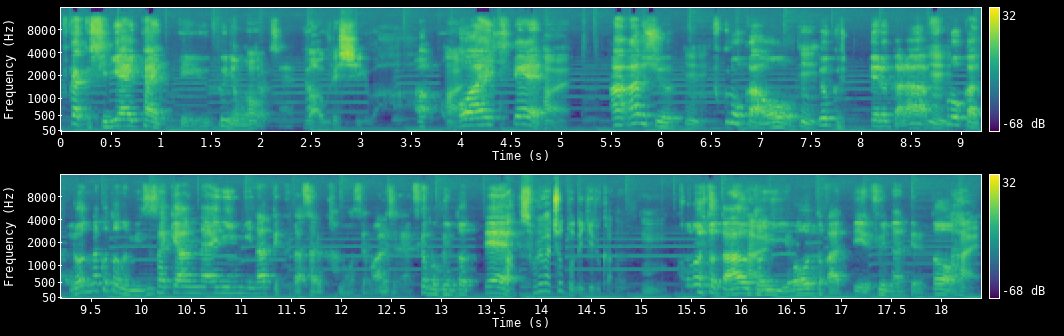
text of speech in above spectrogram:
深く知り合いたいっていうふうに思ってるわけじゃないですか。わ嬉しいわ。あはい。お会いして、はい。あある種うん。福岡をうん。よく知ってるから、うん。福岡いろんなことの水先案内人になってくださる可能性もあるじゃないですか僕にとって。あそれはちょっとできるかもうん。この人と会うといいよとかっていうふうになってると、はい。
